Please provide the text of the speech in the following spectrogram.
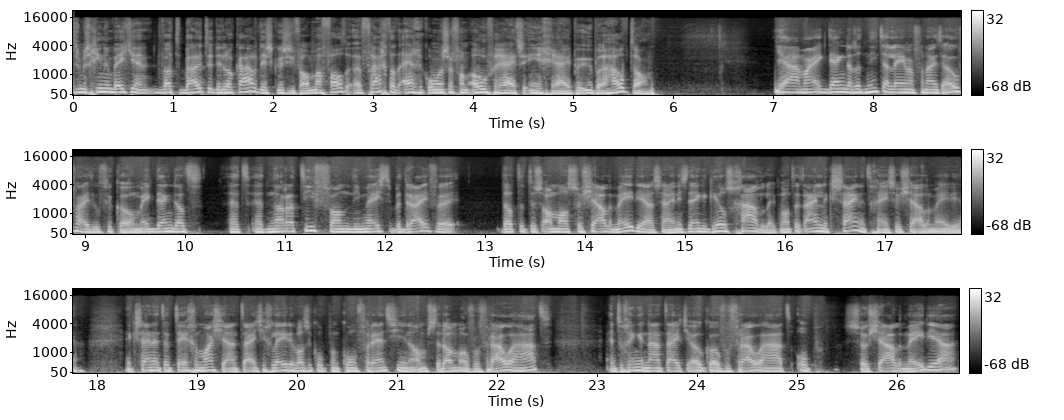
is misschien een beetje wat buiten de lokale discussie valt. Maar valt, eh, vraagt dat eigenlijk om een soort van overheidsingrijpen überhaupt dan? Ja, maar ik denk dat het niet alleen maar vanuit de overheid hoeft te komen. Ik denk dat het, het narratief van die meeste bedrijven... dat het dus allemaal sociale media zijn, is denk ik heel schadelijk. Want uiteindelijk zijn het geen sociale media. Ik zei net ook tegen Masja, een tijdje geleden was ik op een conferentie in Amsterdam over vrouwenhaat. En toen ging het na een tijdje ook over vrouwenhaat op sociale media.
